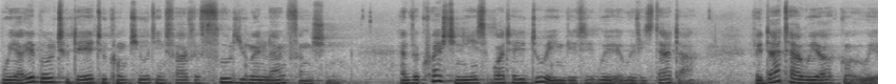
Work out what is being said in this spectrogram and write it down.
we are able today to compute, in fact, the full human lung function. And the question is, what are you doing with, with, with this data? The data we are, we,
